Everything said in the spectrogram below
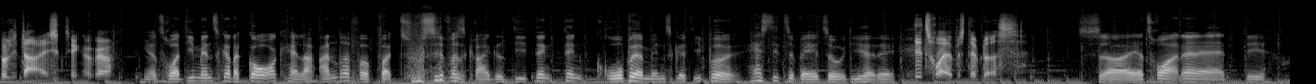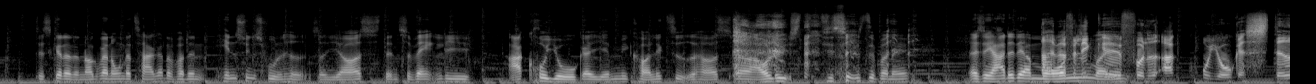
solidarisk ting at gøre. Jeg tror, at de mennesker, der går og kalder andre for baktuseforskrækket, de, den, den gruppe af mennesker, de er på hastigt tilbagetog i de her dage. Det tror jeg bestemt også. Så jeg tror, at, at det, det skal der da nok være nogen, der takker dig for den hensynsfuldhed. Så jeg også den sædvanlige akro-yoga hjemme i kollektivet har også været aflyst de seneste par dage. Altså, jeg har det der Der har i hvert fald ikke jeg- øh, fundet akro-yoga sted,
